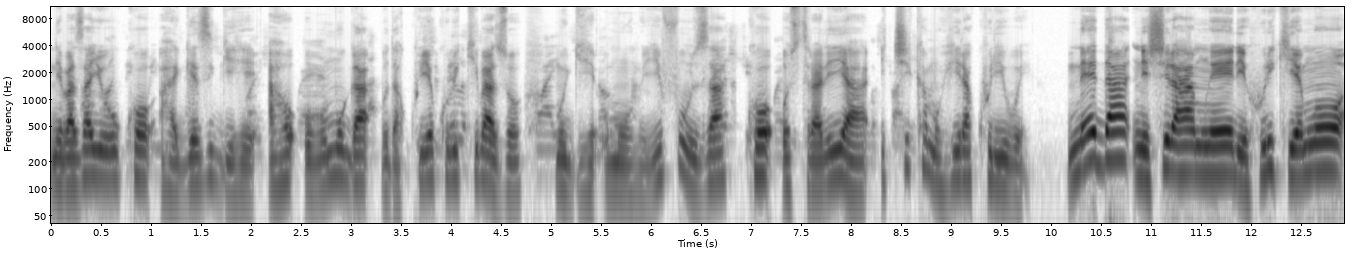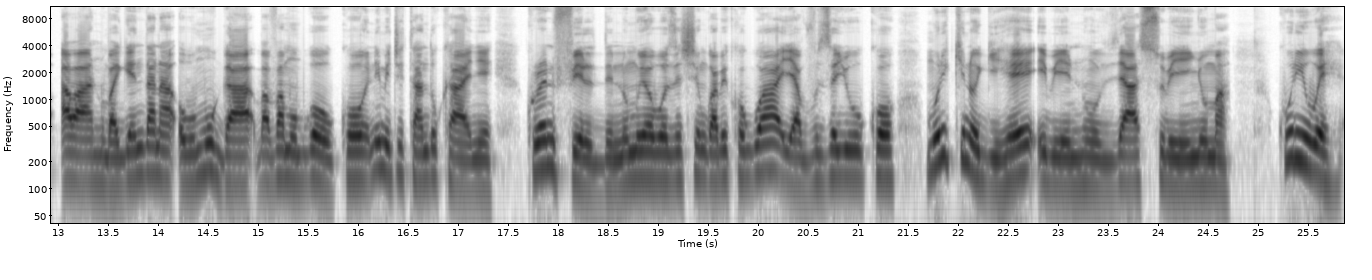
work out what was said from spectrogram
Nibaza yuko hageze igihe aho ubumuga budakwiye kuba ikibazo mu gihe umuntu yifuza ko australia icika muhira kuri we. Neda ni ishirahamwe rihurikiyemwo abantu bagendana ubumuga bava mu bwoko n'imico itandukanye. Cranfield ni umuyobozi nshingwabikorwa yavuze yuko muri kino gihe ibintu vyasubiye inyuma. Kuri we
